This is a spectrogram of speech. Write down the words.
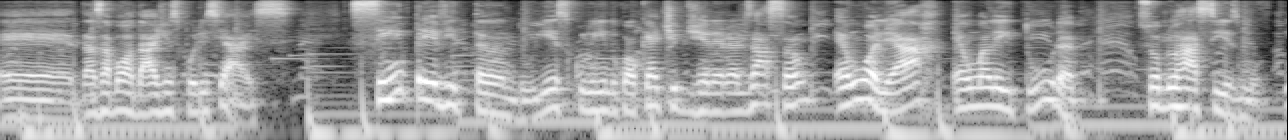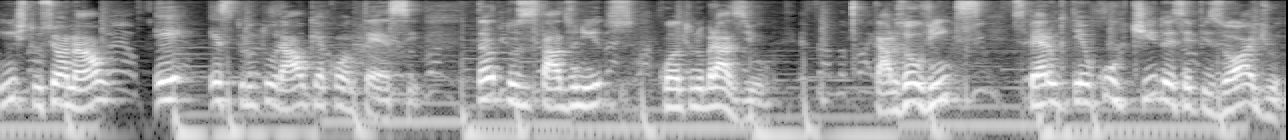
é, das abordagens policiais. Sempre evitando e excluindo qualquer tipo de generalização, é um olhar, é uma leitura sobre o racismo institucional e estrutural que acontece tanto nos Estados Unidos quanto no Brasil. Caros ouvintes, espero que tenham curtido esse episódio.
